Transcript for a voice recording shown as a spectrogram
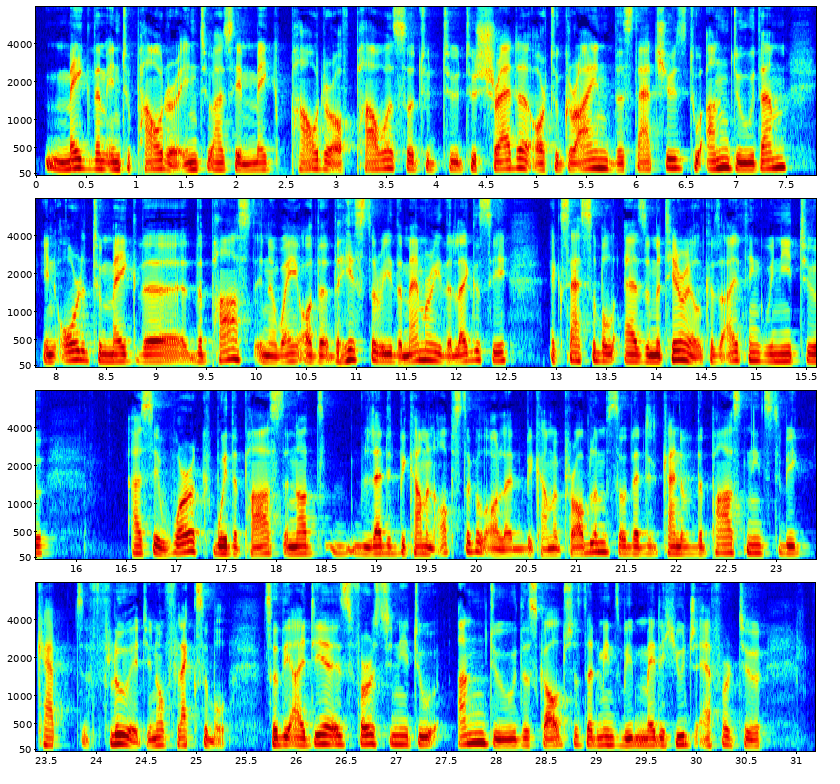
make them into powder, into I say make powder of power, so to to to shred or to grind the statues, to undo them in order to make the the past in a way or the, the history, the memory, the legacy accessible as a material. Because I think we need to I say work with the past and not let it become an obstacle or let it become a problem so that it kind of the past needs to be kept fluid, you know, flexible. So the idea is first you need to undo the sculptures. That means we made a huge effort to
